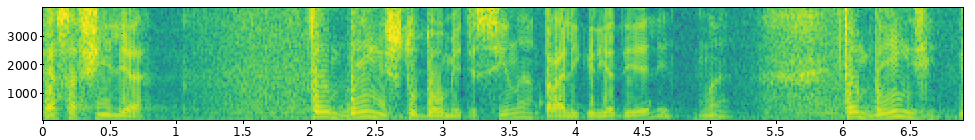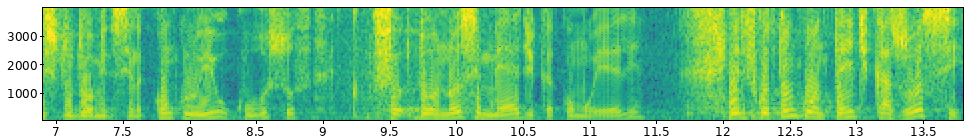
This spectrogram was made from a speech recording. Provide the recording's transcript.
Essa filha também estudou medicina, para a alegria dele, não é? também estudou medicina, concluiu o curso, tornou-se médica como ele. Ele ficou tão contente, casou-se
